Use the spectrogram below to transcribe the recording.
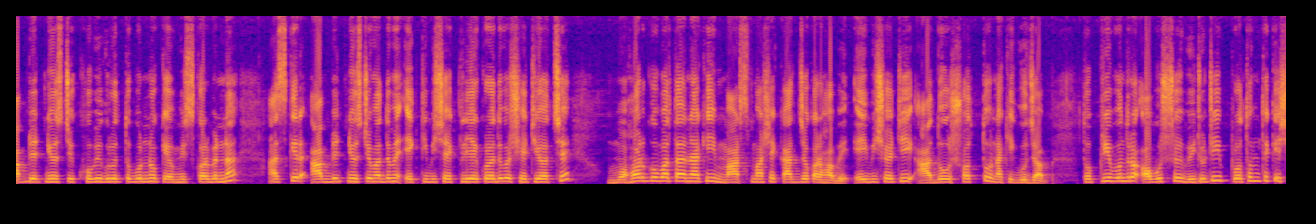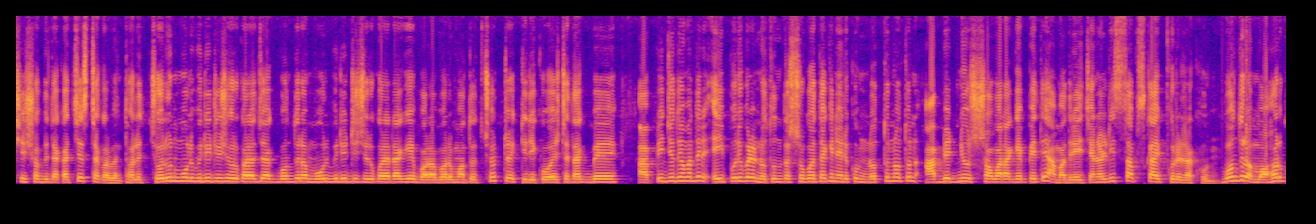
আপডেট নিউজটি খুবই গুরুত্বপূর্ণ, কেউ মিস করবেন না। আজকের আপডেট নিউজটির মাধ্যমে একটি বিষয় ক্লিয়ার করে দেবো, সেটি হচ্ছে মহর্ঘ নাকি মার্চ মাসে কার্যকর হবে? এই বিষয়টি আদৌ সত্য নাকি গুজব? তো প্রিয় বন্ধুরা, অবশ্যই ভিডিওটি প্রথম থেকে শেষ অবধি দেখার চেষ্টা করবেন। তাহলে চলুন মূল ভিডিওটি শুরু করা যাক। বন্ধুরা, মূল ভিডিওটি শুরু করার আগে বরাবর মতো ছোট্ট একটি রিকোয়েস্ট থাকবে। আপনি যদি আমাদের এই পরিবারে নতুন দর্শক হয়ে থাকেন, এরকম নতুন নতুন আপডেট নিউজ সবার আগে পেতে আমাদের এই চ্যানেলটি সাবস্ক্রাইব করে রাখুন। বন্ধুরা মহর্ঘ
